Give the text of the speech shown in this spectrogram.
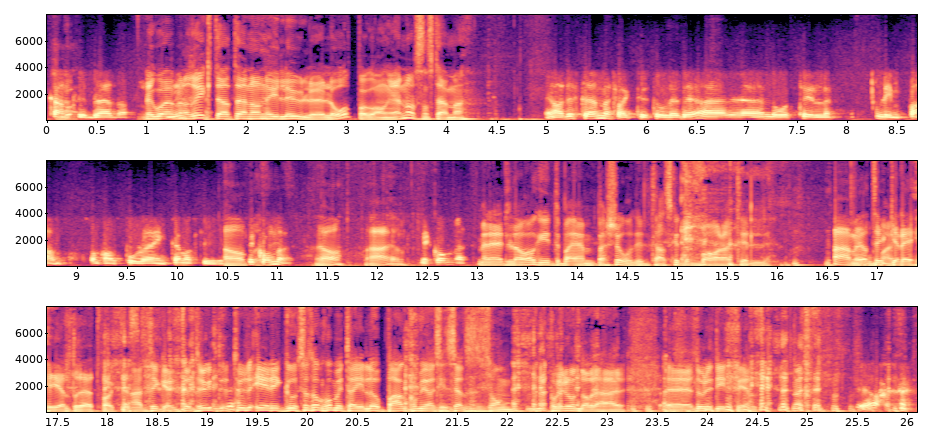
Country bread. då. Det går även rykte att det är någon ny Luleå-låt på gång. Är det något som stämmer? Ja, det stämmer faktiskt, Olle. Det är eh, en låt till Limpan som hans polare Enkan har skrivit. Ja, det kommer. Ja, nej. Det kommer. Men ett lag är inte bara en person. Det är taskigt att bara till... nej men jag tycker det är helt rätt faktiskt. Jag tycker, jag tycker, jag Erik Gustafsson kommer ta illa upp och han kommer göra sin sämsta säsong på grund av det här. Eh, då är det ditt fel. Ja.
